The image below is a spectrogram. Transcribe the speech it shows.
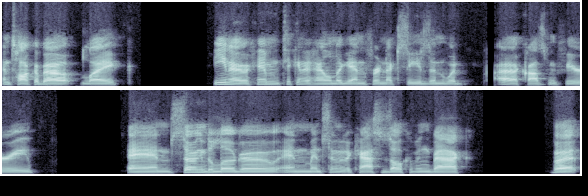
and talk about like you know him taking the helm again for next season with uh, Cosmic Fury, and showing the logo and mentioning that the cast is all coming back, but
